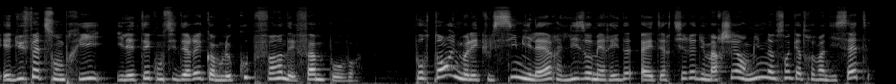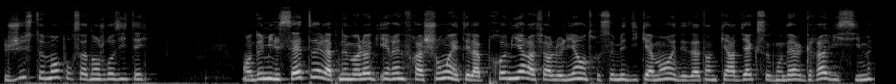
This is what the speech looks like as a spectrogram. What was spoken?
Et du fait de son prix, il était considéré comme le coupe-faim des femmes pauvres. Pourtant, une molécule similaire, l'isoméride, a été retirée du marché en 1997 justement pour sa dangerosité. En 2007, la pneumologue Irène Frachon a été la première à faire le lien entre ce médicament et des atteintes cardiaques secondaires gravissimes,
